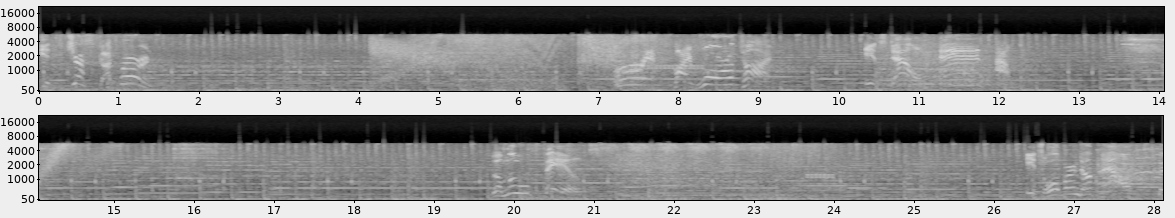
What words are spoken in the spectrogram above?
It just got burned. Ripped by roar of time. It's down The move fails. It's all burned up now. The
